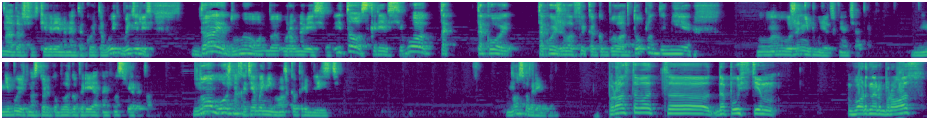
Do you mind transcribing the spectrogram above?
надо все-таки время на это какое-то выделить, да, я думаю, он бы уравновесил. И то, скорее всего, так, такой, такой же лафы, как было до пандемии, ну, уже не будет в кинотеатрах. Не будет настолько благоприятной атмосферы там. Но можно хотя бы немножко приблизить. Но со временем. Просто вот, э, допустим, Warner Bros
